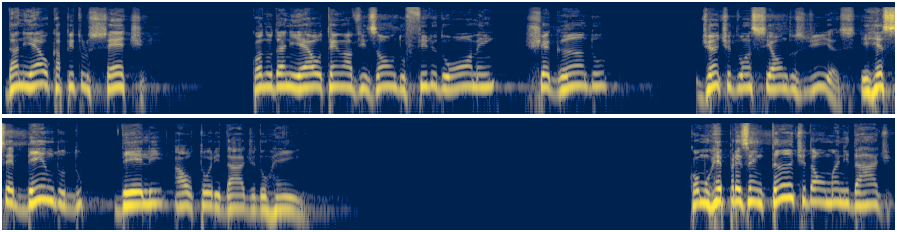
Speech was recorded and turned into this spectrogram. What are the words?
Daniel capítulo 7, quando Daniel tem uma visão do filho do homem chegando diante do ancião dos dias e recebendo do, dele a autoridade do reino. como representante da humanidade.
